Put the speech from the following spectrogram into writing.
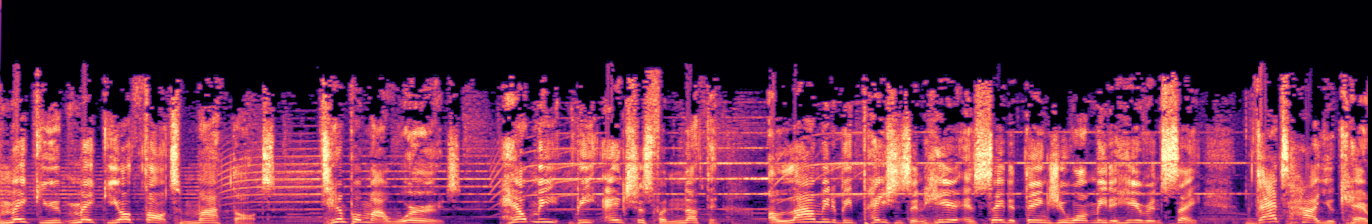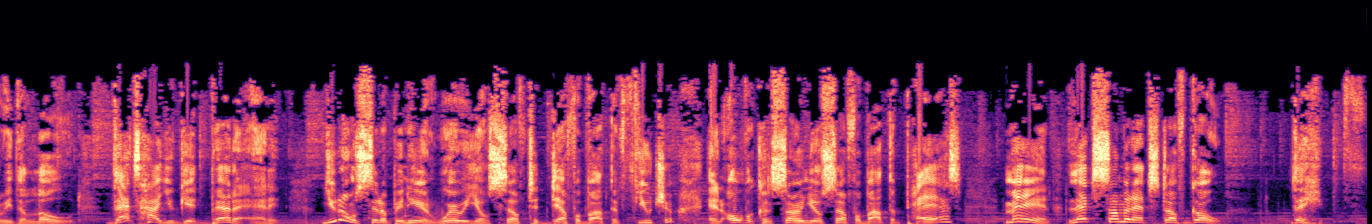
Make you make your thoughts my thoughts. Temper my words. Help me be anxious for nothing. Allow me to be patient and hear and say the things you want me to hear and say. That's how you carry the load. That's how you get better at it. You don't sit up in here and worry yourself to death about the future and over concern yourself about the past. Man, let some of that stuff go. The,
